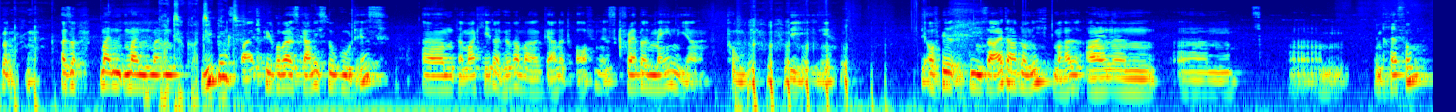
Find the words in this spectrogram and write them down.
also mein, mein, mein Gott, oh Gott, oh Lieblingsbeispiel, wobei es gar nicht so gut ist, ähm, da mag jeder Hörer mal gerne drauf hin, ist crabblemania.de. Auf die, die Seite hat noch nicht mal einen ähm, ähm, Impressum.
